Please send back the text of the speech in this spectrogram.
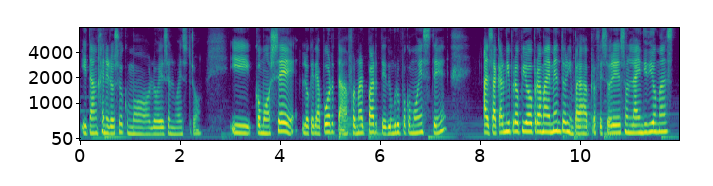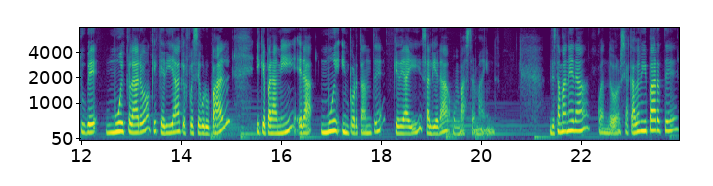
y tan generoso como lo es el nuestro. Y como sé lo que te aporta formar parte de un grupo como este, al sacar mi propio programa de mentoring para profesores online de idiomas, tuve muy claro que quería que fuese grupal y que para mí era muy importante que de ahí saliera un mastermind. De esta manera, cuando se acabe mi parte,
